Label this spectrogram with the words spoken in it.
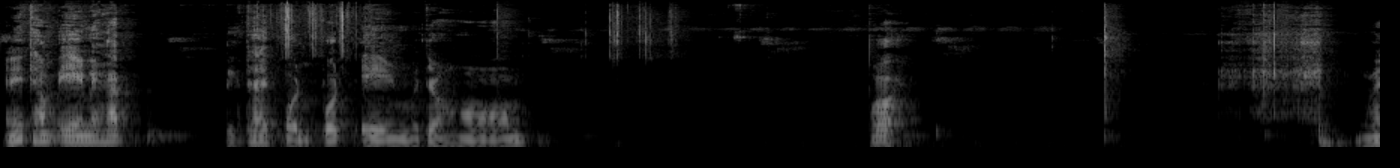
อันนี้ทำเองนะครับพริกไทยป่นป่นเองมันจะหอมโอ้ยเห็นไหม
